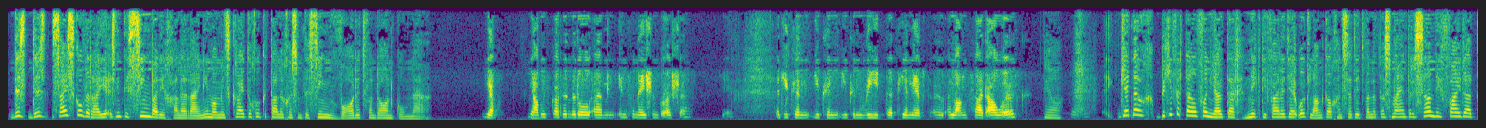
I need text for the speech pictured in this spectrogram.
Dis dis sy skilderye is nie te sien by die galery nie, maar mens kry tog 'n katalogus om te sien waar dit vandaan kom, né? Ja. Ja, we've got a little um information brochure. Yes. That you can you can you can read the PMFs alongside our work. Ja. ja. Jy het nou 'n bietjie vertel van jou tegniek, die feit dat jy ook lank daar gaan sit het, want dit was my interessant die feit dat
